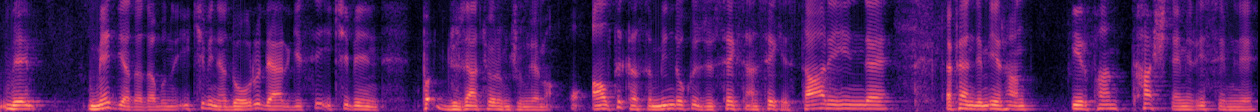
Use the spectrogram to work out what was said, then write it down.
Ve medyada da bunu 2000'e doğru dergisi 2000 düzeltiyorum cümlemi 6 Kasım 1988 tarihinde efendim İrhan İrfan Taşdemir isimli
